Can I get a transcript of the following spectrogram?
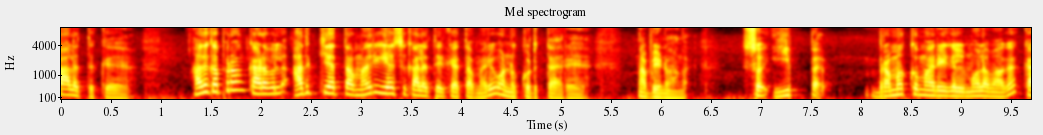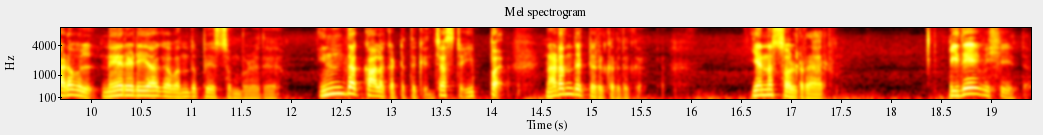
காலத்துக்கு. அதுக்கப்புறம் கடவுள் அதுக்கேற்ற மாதிரி இயேசு காலத்திற்கு ஏற்ற மாதிரி ஒன்று கொடுத்தாரு அப்படின்வாங்க ஸோ இப்போ பிரம்மகுமாரிகள் மூலமாக கடவுள் நேரடியாக வந்து பேசும் பொழுது இந்த காலகட்டத்துக்கு ஜஸ்ட் இப்போ நடந்துட்டு இருக்கிறதுக்கு என்ன சொல்கிறார் இதே விஷயத்தை.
